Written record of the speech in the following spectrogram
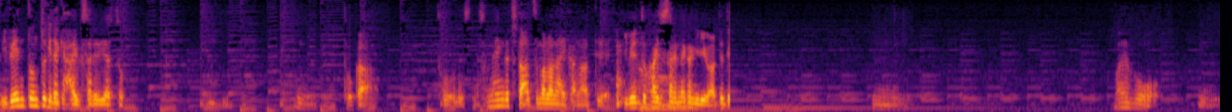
イベントの時だけ配布されるやつと、うん、とか、そうですね、その辺がちょっと集まらないかなって、イベント開始されない限りは出て、うん。まあでも、うん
